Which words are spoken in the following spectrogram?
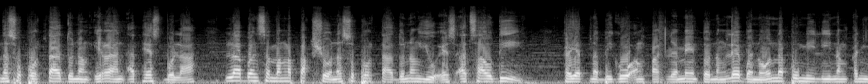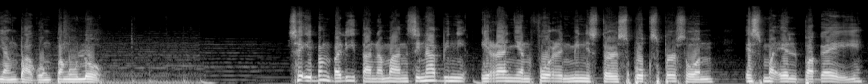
na suportado ng Iran at Hezbollah laban sa mga paksyon na suportado ng US at Saudi kaya't nabigo ang parlamento ng Lebanon na pumili ng kanyang bagong pangulo. Sa ibang balita naman, sinabi ni Iranian Foreign Minister spokesperson Ismail Bagay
